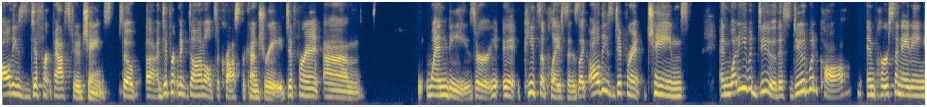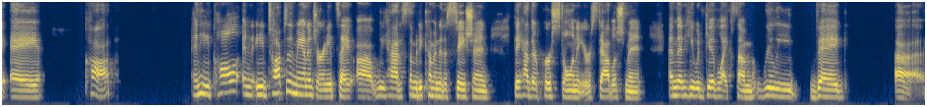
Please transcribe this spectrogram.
all these different fast food chains. So uh, different McDonald's across the country, different um, Wendy's or uh, pizza places, like all these different chains. And what he would do, this dude would call impersonating a cop and he'd call and he'd talk to the manager and he'd say, uh, "We had somebody come into the station. They had their purse stolen at your establishment." And then he would give like some really vague uh,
